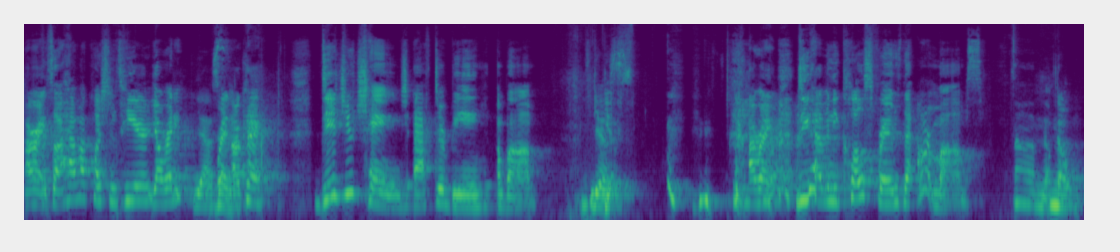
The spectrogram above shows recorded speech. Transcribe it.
All right. So I have my questions here. Y'all ready? Yes. Ready. Okay. Did you change after being a mom? Yes. yes. All right. Do you have any close friends that aren't moms? Um, no. No.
